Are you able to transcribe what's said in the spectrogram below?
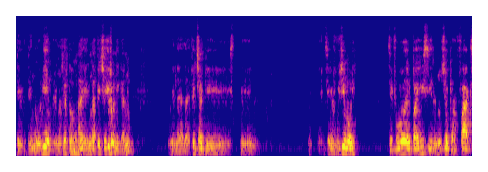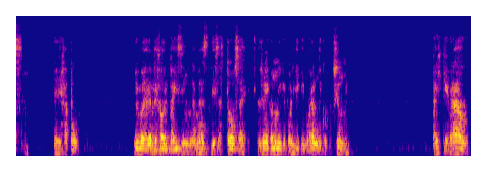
de, noviembre, ¿no es cierto? Una, fecha irónica, ¿no? La, fecha que este, el señor Fujimori se fugó del país y renunció por fax desde Japón. Luego de haber dejado el país en la más desastrosa situación económica, política y moral de corrupción. ¿no? País quebrado,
